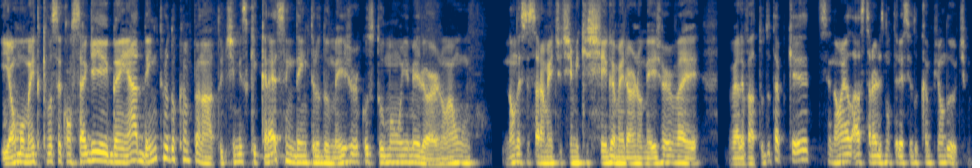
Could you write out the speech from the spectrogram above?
E é um momento que você consegue ganhar dentro do campeonato. Times que crescem dentro do Major costumam ir melhor. Não é um. Não necessariamente o time que chega melhor no Major vai, vai levar tudo, até porque senão a Astralis não teria sido campeão do último.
